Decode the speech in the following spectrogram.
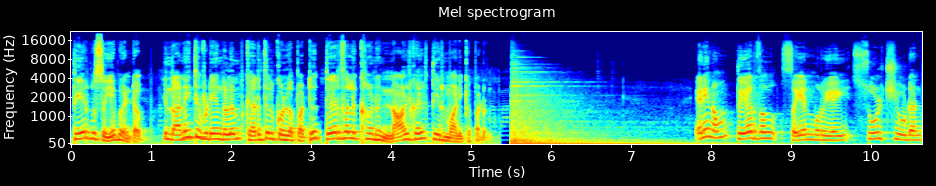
தேர்வு செய்ய வேண்டும். இந்த அனைத்து விடயங்களும் கருத்தில் கொள்ளப்பட்டு தேர்தலுக்கான நாள்கள் தீர்மானிக்கப்படும். எனினும் தேர்தல் செயன்முறையை சூழ்ச்சியுடன்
